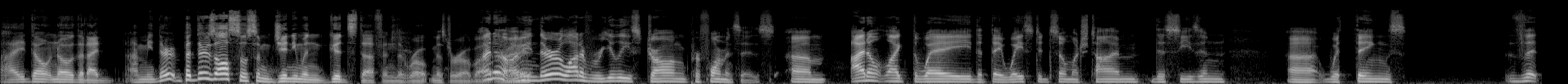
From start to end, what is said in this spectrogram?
I don't know that I. I mean, there, but there's also some genuine good stuff in the ro- Mr. Robot. I know. I right? mean, there are a lot of really strong performances. Um, I don't like the way that they wasted so much time this season uh, with things that.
